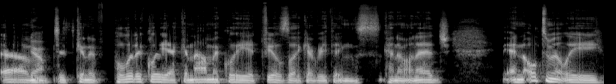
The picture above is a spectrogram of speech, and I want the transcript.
um, yeah. just kind of politically, economically, it feels like everything's kind of on edge. And ultimately,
